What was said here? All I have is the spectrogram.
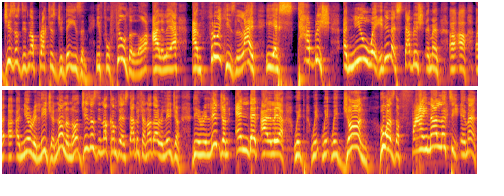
Jesus did not practice Judaism. He fulfilled the law. Hallelujah. And through his life, he established a new way. He didn't establish, amen, uh, uh, a, a, new religion. No, no, no. Jesus did not come to establish another religion. The religion ended, hallelujah, with, with, with, with John, who was the finality, amen,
